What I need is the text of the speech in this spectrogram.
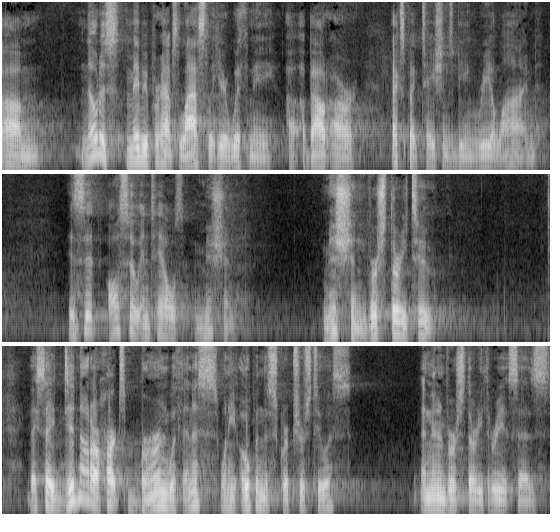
Um, notice, maybe perhaps lastly, here with me uh, about our expectations being realigned, is it also entails mission. Mission, verse 32. They say, Did not our hearts burn within us when he opened the scriptures to us? And then in verse 33 it says,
